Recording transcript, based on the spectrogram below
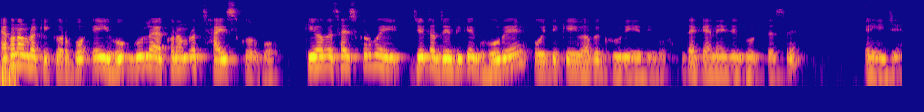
এখন আমরা কি করব? এই হুকগুলো এখন আমরা সাইজ করব। কীভাবে সাইজ করব? এই যেটা যেদিকে ঘুরে ওই দিকে এইভাবে ঘুরিয়ে দিব। দেখেন এই যে ঘুরতেছে, এই যে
